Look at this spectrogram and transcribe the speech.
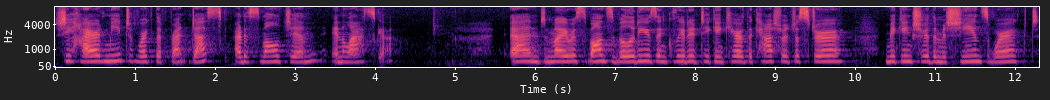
She hired me to work the front desk at a small gym in Alaska. And my responsibilities included taking care of the cash register, making sure the machines worked.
